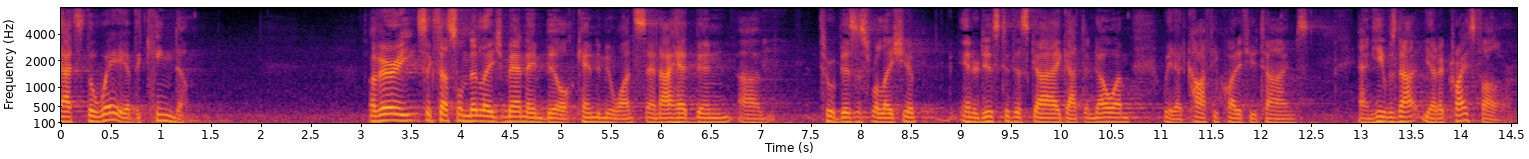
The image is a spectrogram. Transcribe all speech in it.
That's the way of the kingdom. A very successful middle aged man named Bill came to me once, and I had been, um, through a business relationship, introduced to this guy, got to know him. We'd had coffee quite a few times, and he was not yet a Christ follower.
